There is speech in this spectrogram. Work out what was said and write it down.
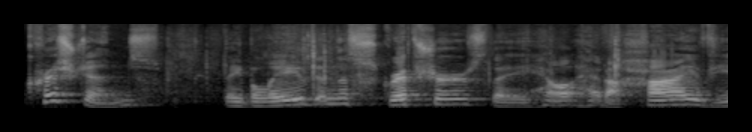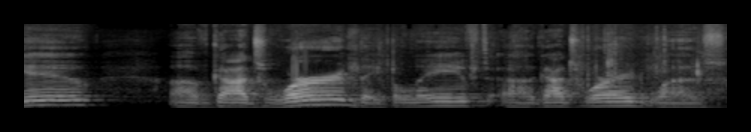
Christians. They believed in the scriptures, they held, had a high view of God's Word. They believed uh, God's Word was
